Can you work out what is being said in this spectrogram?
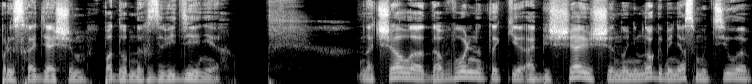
происходящим в подобных заведениях. Начало довольно-таки обещающее, но немного меня смутила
